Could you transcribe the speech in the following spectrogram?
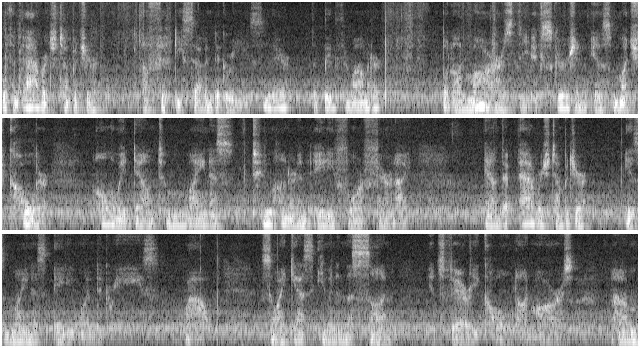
with an average temperature of 57 degrees. See there, the big thermometer? But on Mars, the excursion is much colder, all the way down to minus 284 Fahrenheit. And the average temperature is minus 81 degrees. Wow. So I guess even in the sun, it's very cold on Mars. Um,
